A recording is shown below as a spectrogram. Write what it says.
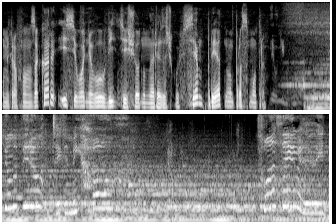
У микрофона Закар, и сегодня вы увидите еще одну нарезочку. Всем приятного просмотра. One thing really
